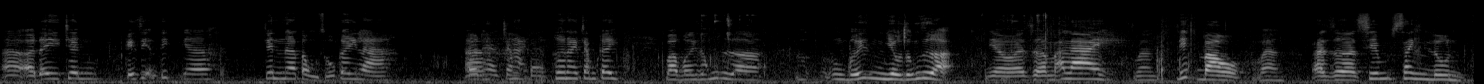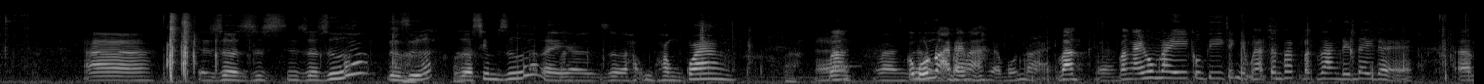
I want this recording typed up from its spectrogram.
À, ở đây trên cái diện tích à, trên à, tổng số cây là Hơn 200 hai- cây. hơn 200 cây và với giống dừa với nhiều giống dừa. Nhiều dừa Mã Lai, Vâng, đít bầu vâng. và dừa xiêm xanh lùn. À, dừa, dừa, dừa dứa, Dừa dứa. dừa xiêm dứa, à, dừa hồng hồng quang. Đấy, Vâng. vâng, Có bốn loại phải quang, không ạ? Dạ, bốn loại. Vâng. Vâng. Và ngày hôm nay công ty trách nhiệm hữu hạn Tân Phát Bắc Giang đến đây để ừm,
